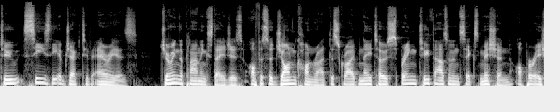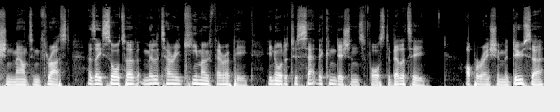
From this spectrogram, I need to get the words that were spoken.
to seize the objective areas. During the planning stages, Officer John Conrad described NATO's spring 2006 mission, Operation Mountain Thrust, as a sort of military chemotherapy in order to set the conditions for stability. Operation Medusa,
